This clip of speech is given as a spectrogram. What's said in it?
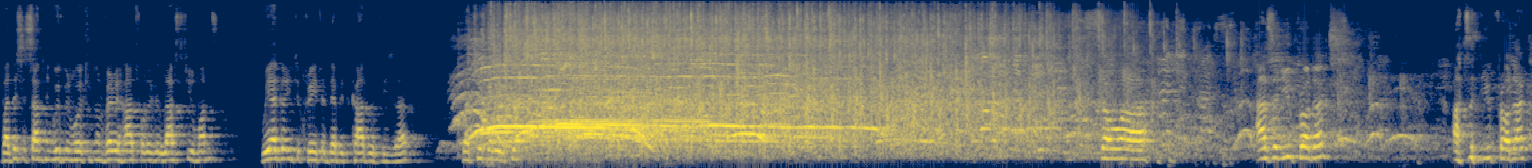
but this is something we've been working on very hard for the last few months. We are going to create a debit card with Visa that you can So, uh, as a new product, as a new product,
